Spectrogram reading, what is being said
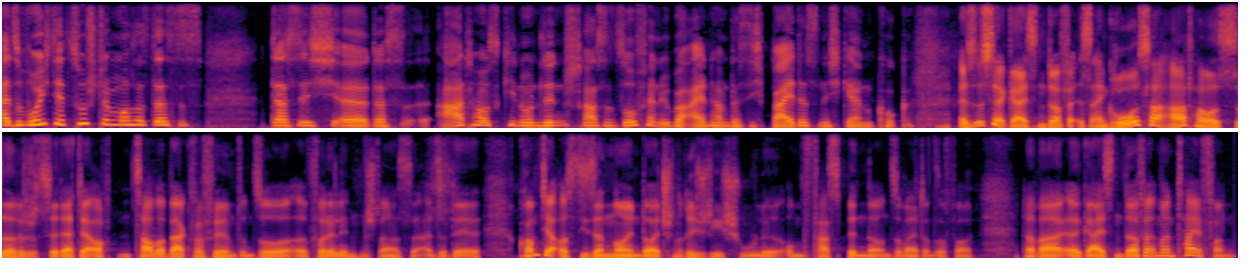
Also wo ich dir zustimmen muss, ist, dass es, dass ich äh, das Arthouse-Kino und Lindenstraße insofern überein haben, dass ich beides nicht gern gucke. Es ist ja Geißendörfer, ist ein großer Arthouse-Regisseur, der hat ja auch den Zauberberg verfilmt und so äh, vor der Lindenstraße. Also der kommt ja aus dieser neuen deutschen Regieschule um Fassbinder und so weiter und so fort. Da war äh, Geißendörfer immer ein Teil von.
